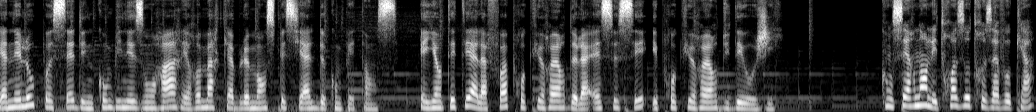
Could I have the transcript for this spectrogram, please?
Canelo possède une combinaison rare et remarquablement spéciale de compétences, ayant été à la fois procureur de la SEC et procureur du DOJ. Concernant les trois autres avocats,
